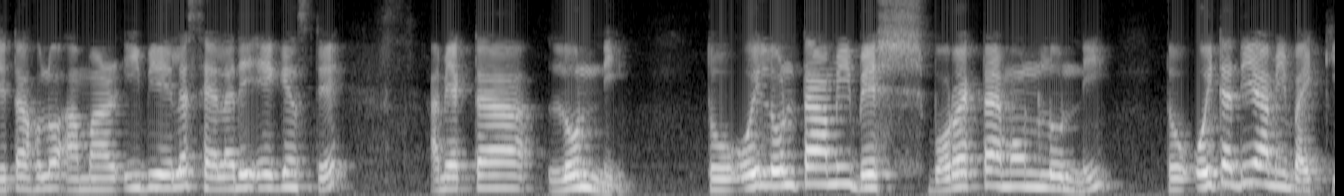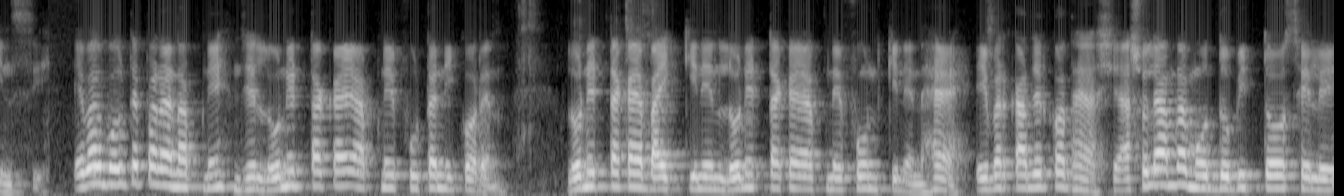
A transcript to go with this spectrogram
যেটা হলো আমার E ইবিএল এর স্যালারি এগেনস্টে আমি একটা লোন নিই। তো ওই লোনটা আমি বেশ বড় একটা অ্যামাউন্ট লোন নিই, তো ওইটা দিয়ে আমি বাইক কিনছি। এবার বলতে পারেন আপনি যে লোনের টাকায় আপনি ফুটানি করেন লোনের টাকায় বাইক কিনেন লোনের টাকায় আপনি ফোন কিনেন হ্যাঁ এবার কাজের কথায় আসে। আসলে আমরা মধ্যবিত্ত ছেলে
